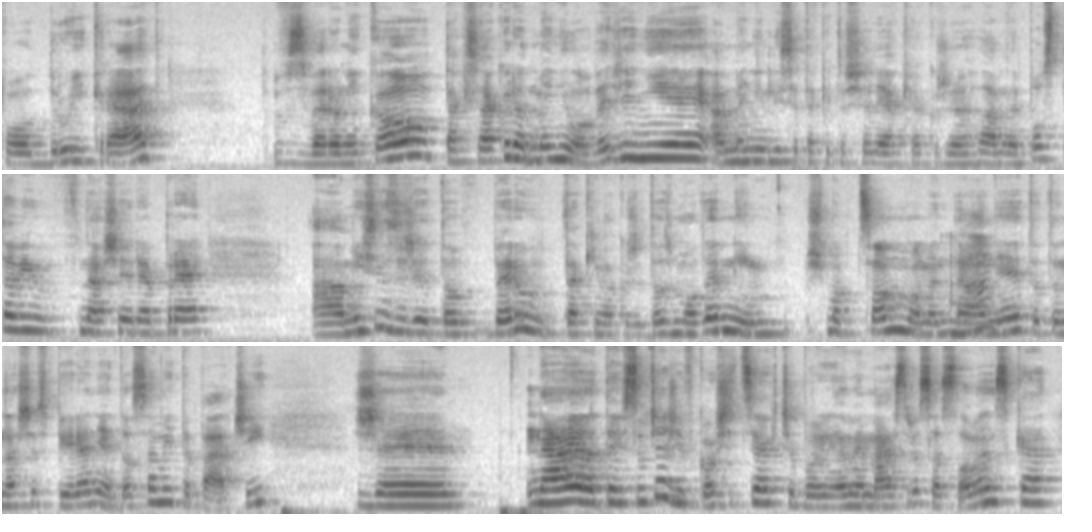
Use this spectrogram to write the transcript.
po druhý krát, s Veronikou, tak sa akorát menilo vedenie a menili sa takéto všelijaké akože hlavné postavy v našej repre. A myslím si, že to berú takým akože dosť moderným šmrtcom momentálne, mm-hmm. toto naše spíranie, to sa mi to páči, že na tej súťaži v Košiciach, čo boli najmä majstrovstvá Slovenska,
